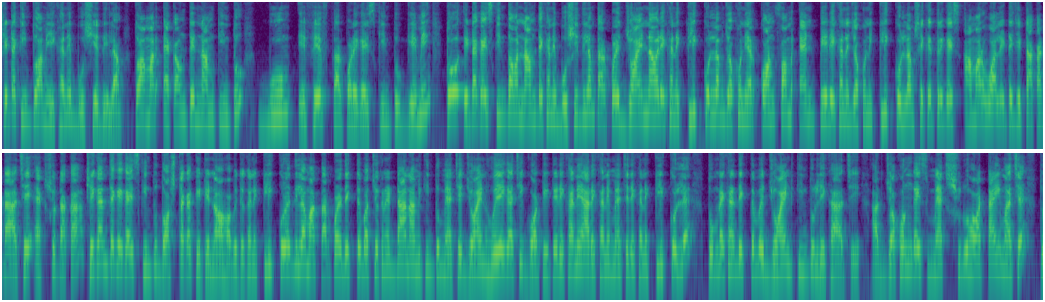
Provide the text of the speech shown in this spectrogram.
সেটা কিন্তু আমি এখানে বসিয়ে দিলাম। তো আমার অ্যাকাউন্টের নাম কিন্তু বুম এফ এফ তারপরে গাইস কিন্তু গেমিং তো এটা গাইস কিন্তু আমার নামটা এখানে বসিয়ে দিলাম। তারপরে জয়েন নাওয়ার এখানে ক্লিক করলাম। যখনই আর কনফার্ম অ্যান্ড পের এখানে যখনই ক্লিক করলাম, সেক্ষেত্রে গাইস আমার ওয়ালেটে যে টাকাটা আছে একশো টাকা, সেখান থেকে গাইস কিন্তু দশ টাকা কেটে নেওয়া হবে। তো এখানে ক্লিক করে দিলাম আর তারপরে দেখতে পাচ্ছ এখানে ডান আমি কিন্তু ম্যাচে জয়েন হয়ে গেছি। গট ইটের এখানে আর এখানে ম্যাচের এখানে ক্লিক করলে তোমরা এখানে দেখতে পাবে জয়েন্ট কিন্তু লেখা আছে। আর যখন গাইস ম্যাচ শুরু হওয়ার টাইম আছে, তো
